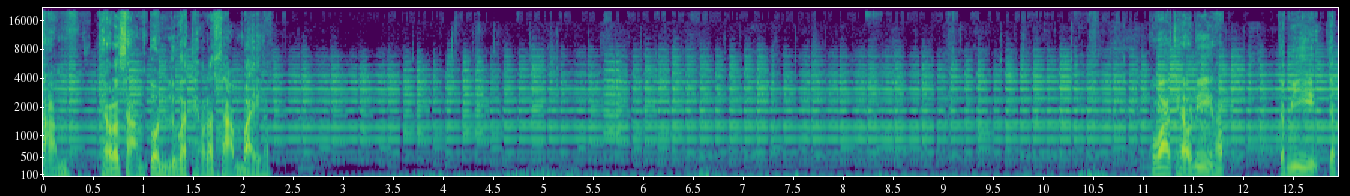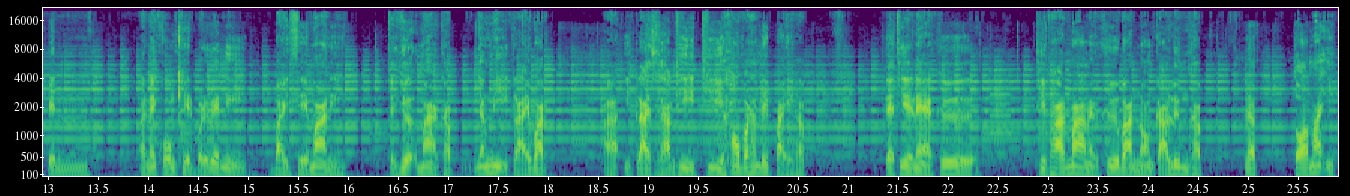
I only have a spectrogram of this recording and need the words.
สามแถวละสามต้นหรือว่าแถวละสามใบครับ เพราะว่าแถวนี้ครับจะมีจะเป็นในโค้งเขตบริเวณนี้ใบเสมานี่จะเยอะมากครับ ยังมีอีกหลายวัดอ่าอีกหลายสถานที่ที่เฮาบ่ทันได้ไปครับ แต่ที่แน่คือที่ผ่านมาเนี่ยคือบ้านน้องกาลืมครับ แล้วต่อมาอีก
